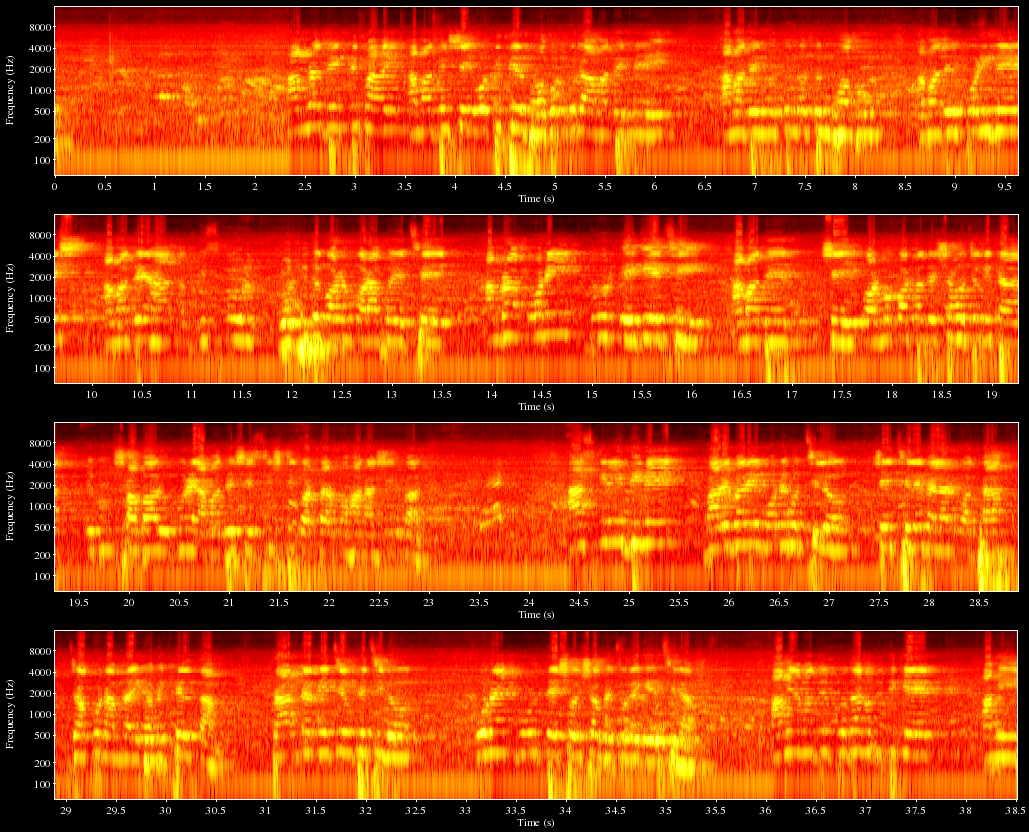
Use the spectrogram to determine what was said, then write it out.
আমরা দেখতে পাই আমাদের সেই অতীতের ভবনগুলো আমাদের নেই। আমাদের নতুন নতুন ভবন, আমাদের পরিবেশ, আমাদের স্কুল বর্ধিতকরণ করা হয়েছে। আমরা অনেক দূর এগিয়েছি আমাদের সেই কর্মকর্তাদের সহযোগিতা এবং সবার উপরে আমাদের সেই সৃষ্টিকর্তার মহান আশীর্বাদ। আজকের এই দিনে বারে বারে মনে হচ্ছিল সেই ছেলেবেলার কথা, যখন আমরা এইভাবে খেলতাম। প্রাণটা নেচে উঠেছিল। কোন এক মুহূর্তে শৈশবে চলে গিয়েছিলাম। আমি আমাদের প্রধান অতিথিকে আমি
